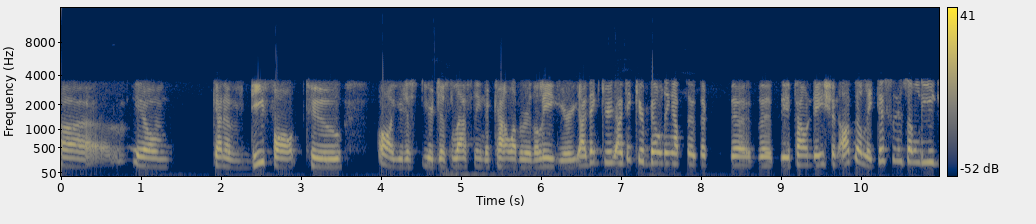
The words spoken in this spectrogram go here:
uh, you know, kind of default to oh, you're just you're just lessening the caliber of the league. You're, I think you're I think you're building up the the, the, the, the foundation of the league. This is a league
